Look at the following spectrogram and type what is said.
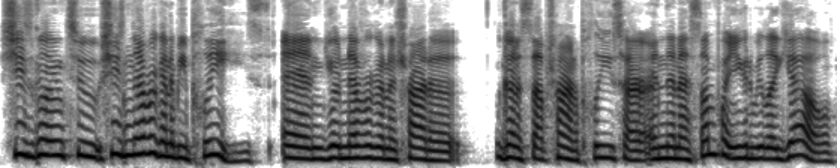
she's going to she's never gonna be pleased, and you're never gonna try to gonna stop trying to please her. And then at some point, you're gonna be like, yo,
